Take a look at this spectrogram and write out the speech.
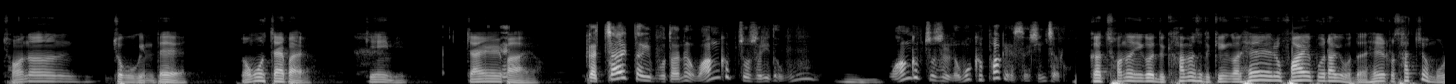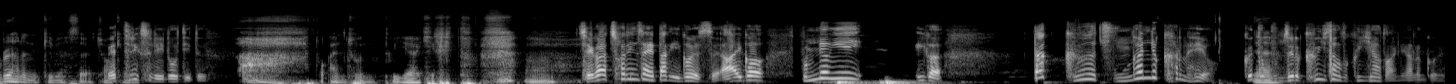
저는 이쪽곡인데 너무 짧아요. 게임이 짧아요. 그러니까 짧다기보다는 완급 조절이 너무 음. 완급 조절 너무 급하게 했어요, 진짜로. 그러니까 저는 이거 느- 하면서 느낀 건 헤일로 5라기보다는 헤일로 4.5를 하는 느낌이었어요. 정확히 매트릭스 리로디드. 아, 또 안 좋은 또 이야기를 또. 아, 제가 첫 인상이 딱 이거였어요. 아 이거 분명히 그러니까 딱 그 중간 역할은 해요. 근데 예. 문제는 그 이상도 그 이하도 아니라는 거예요.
